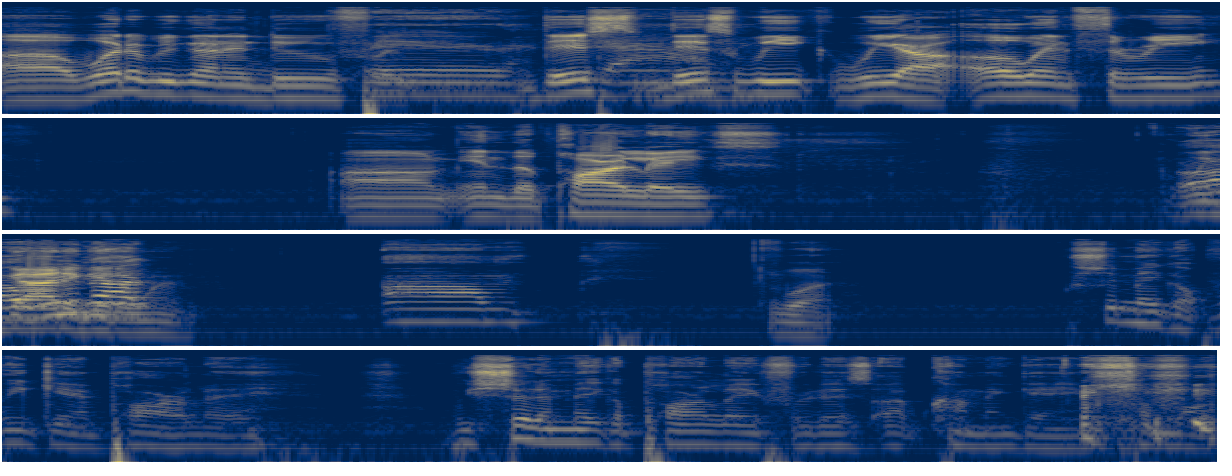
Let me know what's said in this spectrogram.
Uh, what are we gonna do for Bear this down. this week? We are zero and three um, in the parlays. We Uh, gotta get not- a win. Um, What? we should make a weekend parlay. We shouldn't make a parlay for this upcoming game tomorrow.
